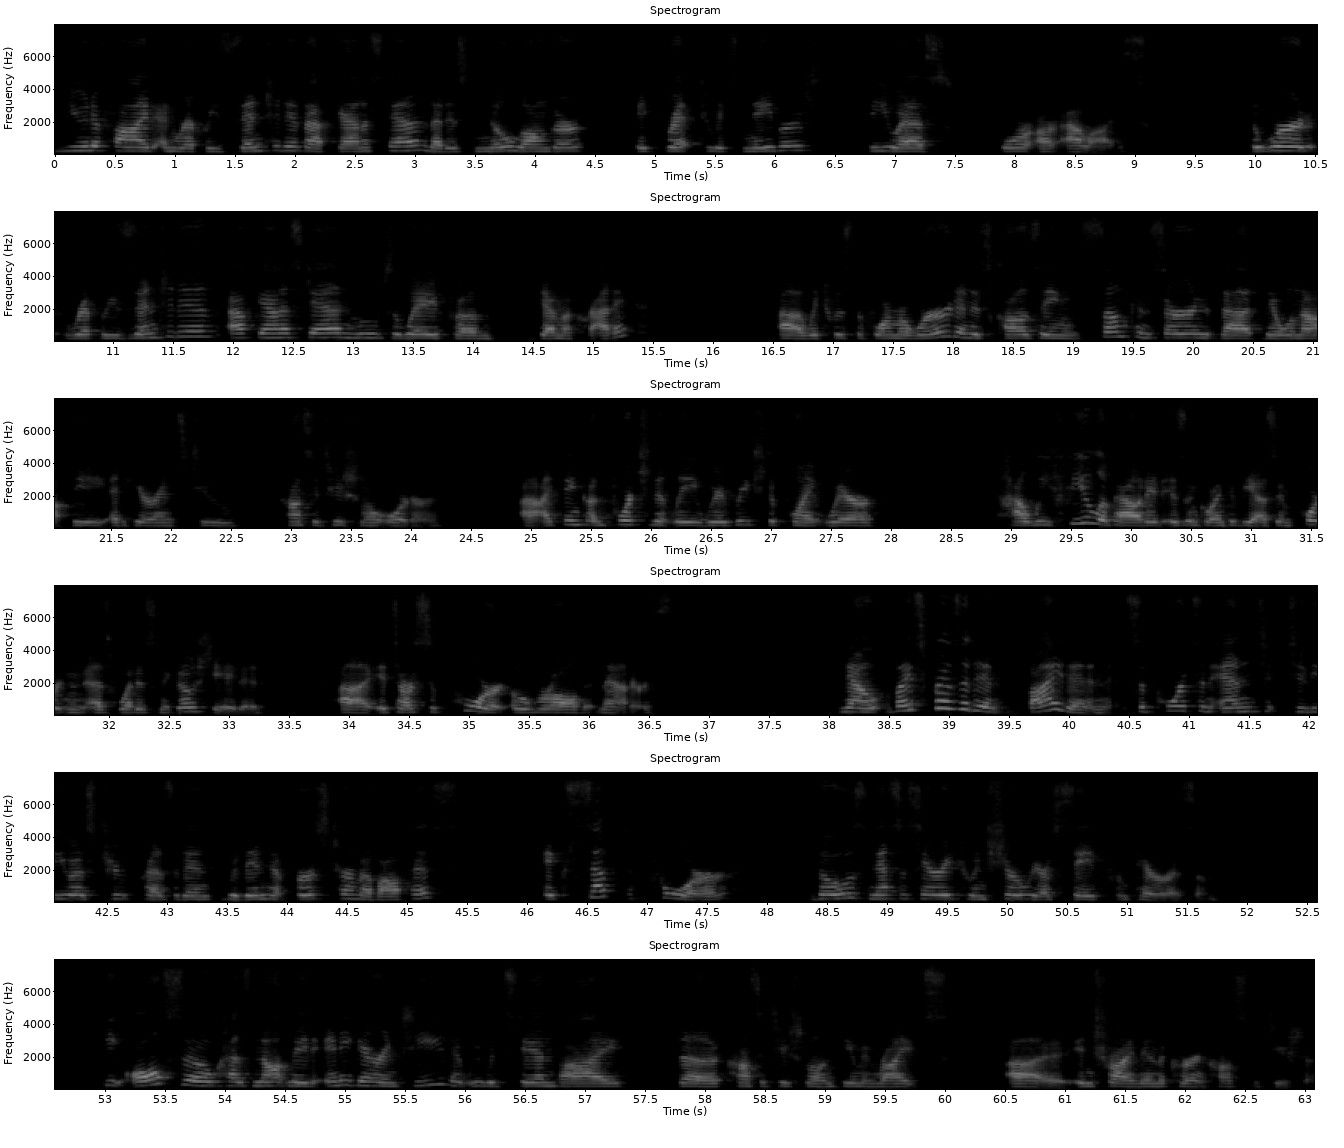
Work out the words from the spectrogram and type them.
unified, and representative Afghanistan that is no longer a threat to its neighbors, the US, or our allies. The word representative Afghanistan moves away from democratic, uh, which was the former word, and is causing some concern that there will not be adherence to constitutional order. Uh, I think, unfortunately, we've reached a point where how we feel about it isn't going to be as important as what is negotiated. Uh, it's our support overall that matters. Now, Vice President Biden supports an end to the US troop president within the first term of office, except for those necessary to ensure we are safe from terrorism. He also has not made any guarantee that we would stand by the constitutional and human rights uh, enshrined in the current Constitution.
